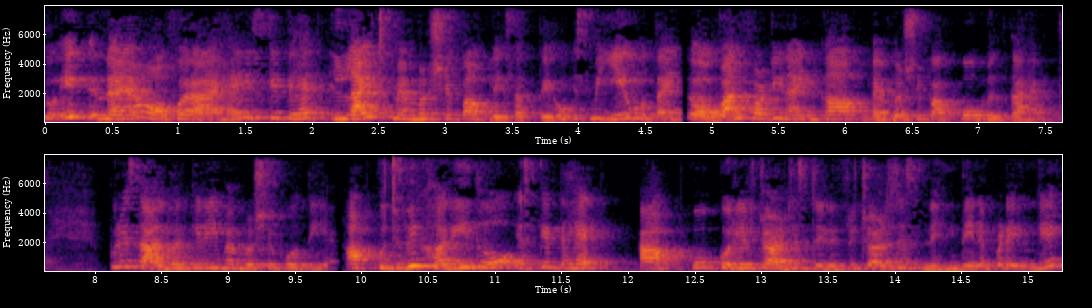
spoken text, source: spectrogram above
तो एक नया ऑफ़र आया है। इसके तहत लाइट मेंबरशिप आप ले सकते हो। इसमें ये होता है वन तो 149 का मेंबरशिप आपको मिलता है। पूरे साल भर के लिए मेंबरशिप होती है। आप कुछ भी खरीदो, इसके तहत आपको कुरियर चार्जेस डिलीवरी चार्जेस नहीं देने पड़ेंगे।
